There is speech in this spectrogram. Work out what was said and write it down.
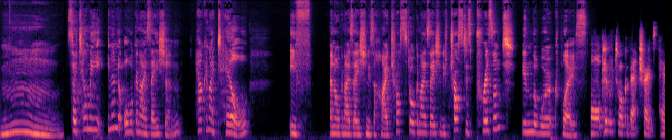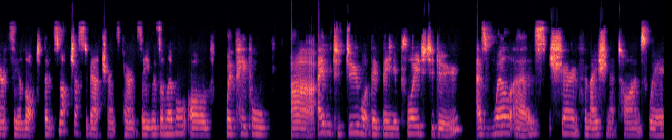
Mm. So tell me, in an organization, how can I tell if an organization is a high trust organization, if trust is present in the workplace? Or people talk about transparency a lot, but it's not just about transparency. There's a level of where people are able to do what they've been employed to do, as well as share information at times where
